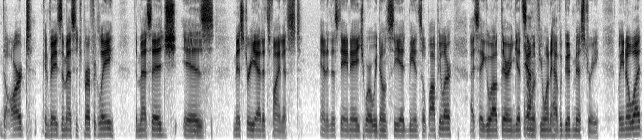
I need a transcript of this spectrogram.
the art conveys the message perfectly. The message is mystery at its finest. And in this day and age where we don't see it being so popular, I say go out there and get some Yeah. if you want to have a good mystery. But you know what?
